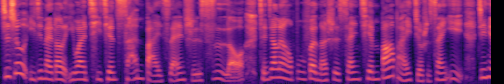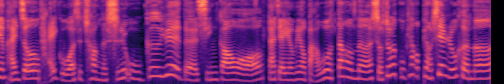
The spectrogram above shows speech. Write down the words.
指数已经来到了一万七千三百三十四哦，成交量的部分呢是三千八百九十三亿。今天盘中台股是创了十五个月的新高哦，大家有没有把握到呢？手中的股票表现如何呢？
